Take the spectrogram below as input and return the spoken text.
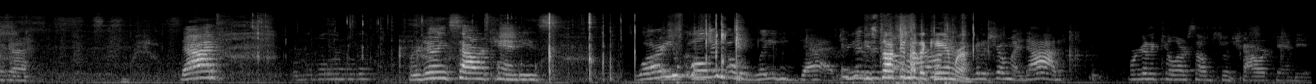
Okay. Dad. We're doing sour candies. Why are you calling a lady dad? He's talking to the camera. I'm gonna show my dad. We're gonna kill ourselves with sour candy.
